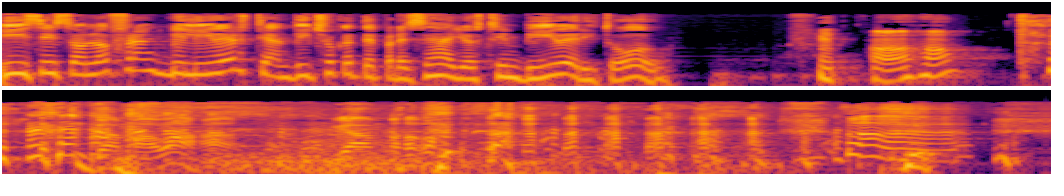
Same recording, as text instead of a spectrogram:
Y si son los Frank Believers, te han dicho que te pareces a Justin Bieber y todo. Ajá. Gama baja. Gama baja.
